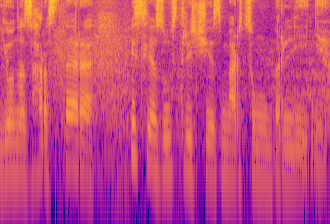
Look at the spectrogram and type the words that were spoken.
Йонас Гарстере після зустрічі з Мерцом у Берліні.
